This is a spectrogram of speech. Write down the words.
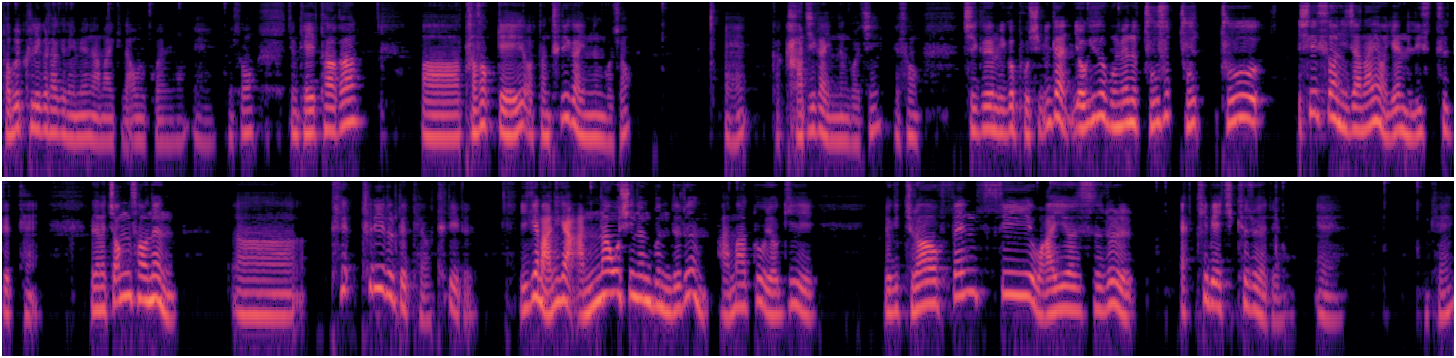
더블 클릭을 하게 되면 아마 이렇게 나올 거예요. 예, 그래서 지금 데이터가 아, 다섯 개의 어떤 tree가 있는 거죠. 예, 그러니까 가지가 있는 거지. 그래서 지금 이거 보시면 일단 여기서 보면은 두, 수- 두, 두 실선이잖아요. 얘는 리스트를 뜻해. 그 다음에 점선은 어, 트, tree를 뜻해요. tree를. 이게 만약에 안 나오시는 분들은 아마도 여기 여기 draw fancy wires를 activate 시켜줘야 돼요. 예. 오케이.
